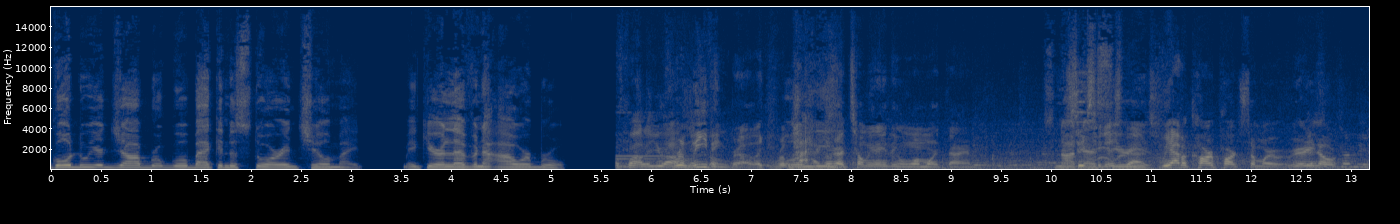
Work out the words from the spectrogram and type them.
Go do your job, bro. Go back in the store and chill, mate. Make your 11 an hour, bro. I'll follow you out. We're leaving, bro. Like, relax. You don't gotta tell me anything one more time. It's not Six that to dispatch. serious. We have a car parked somewhere. We already know. Listen to me.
